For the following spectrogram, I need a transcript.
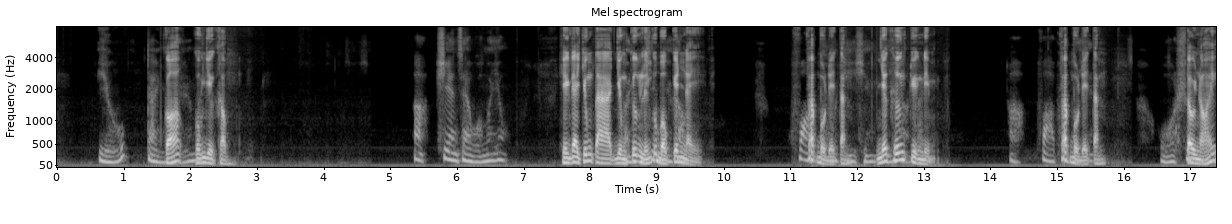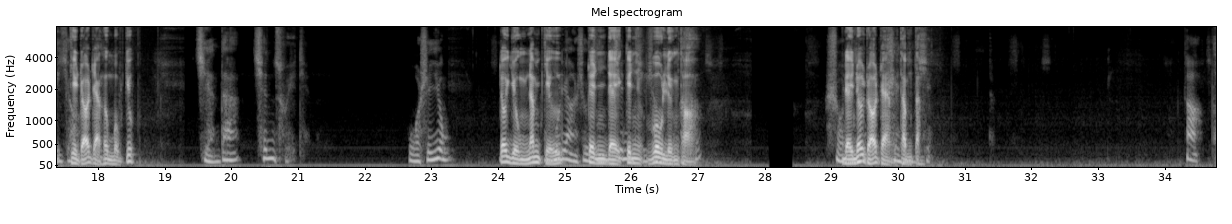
Có cũng như không hiện nay chúng ta dùng cương lĩnh của bộ kinh này. Phát bồ đề tâm nhất hướng chuyên niệm. Phát bồ đề tâm. Tôi nói chỉ rõ ràng hơn một chút. Tôi dùng năm chữ trên đề kinh vô lượng thọ. để nói rõ ràng thâm tâm.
